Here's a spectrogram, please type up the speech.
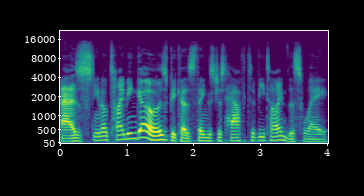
as you know, timing goes, because things just have to be timed this way.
